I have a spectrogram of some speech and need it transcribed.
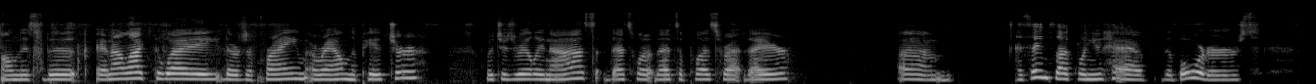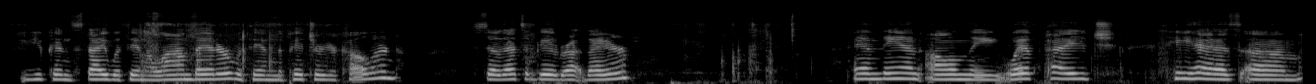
on this book. And I like the way there's a frame around the picture, which is really nice. That's what that's a plus right there. Um, it seems like when you have the borders, you can stay within a line better within the picture you're coloring. So that's a good right there. And then on the left page, he has um,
